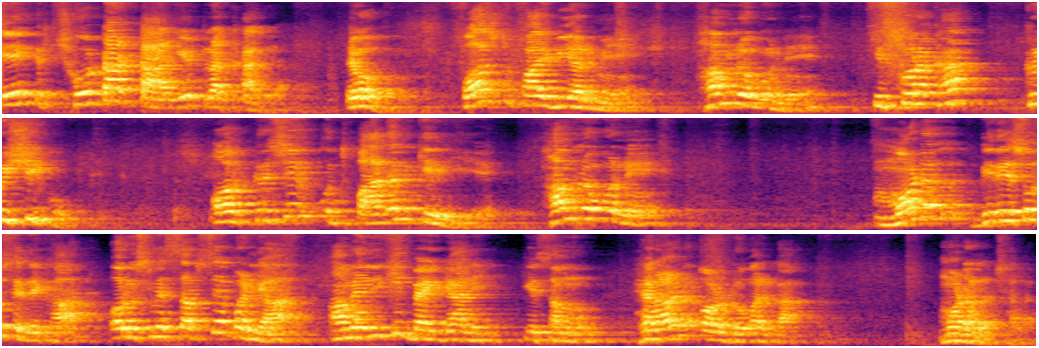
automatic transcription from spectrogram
एक छोटा टारगेट रखा गया। देखो फ़र्स्ट फाइव ईयर में हम लोगों ने किसको रखा? कृषि को। और कृषि उत्पादन के लिए हम लोगों ने मॉडल विदेशों से देखा और उसमें सबसे बढ़िया अमेरिकी वैज्ञानिक के समूह हेराल्ड और डोबर का मॉडल अच्छा लगा।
